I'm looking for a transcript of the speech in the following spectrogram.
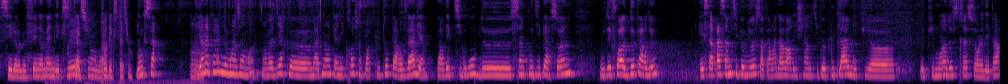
c'est le, phénomène de l'excitation. Trop d'excitation. Donc ça, il y en a quand même de moins en moins. On va dire que maintenant en canicross, on part plutôt par vague, par des petits groupes de 5 ou 10 personnes, ou des fois deux par deux. Et ça passe un petit peu mieux, ça permet d'avoir des chiens un petit peu plus calmes et puis, euh, et puis moins de stress sur le départ.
